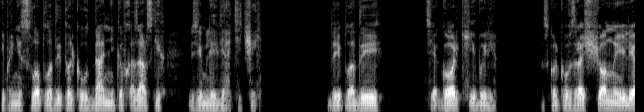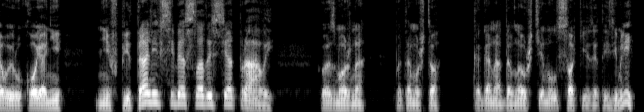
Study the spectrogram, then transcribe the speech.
и принесло плоды только у данников хазарских в земле Вятичей. Да и плоды те горькие были поскольку возвращенные левой рукой они не впитали в себя сладости от правой, возможно, потому что Каганат давно уж тянул соки из этой земли,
